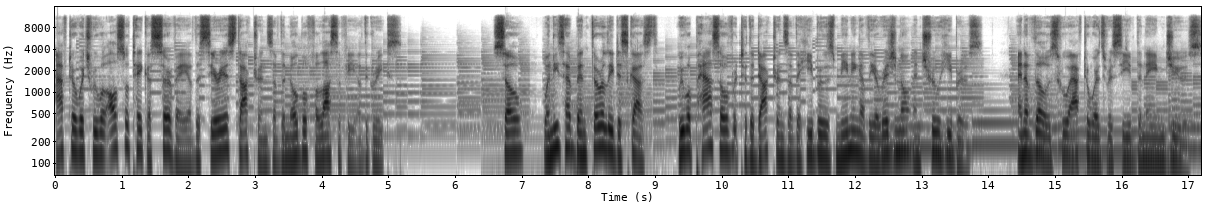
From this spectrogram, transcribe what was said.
after which we will also take a survey of the serious doctrines of the noble philosophy of the Greeks. So, when these have been thoroughly discussed, we will pass over to the doctrines of the Hebrews, meaning of the original and true Hebrews, and of those who afterwards received the name Jews.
